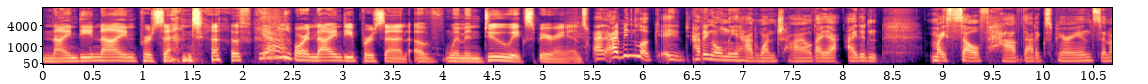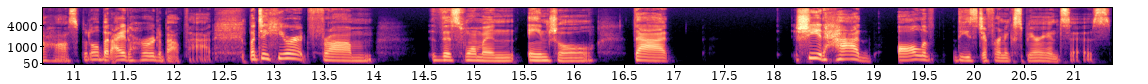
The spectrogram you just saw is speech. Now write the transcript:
99% of Yeah. or 90% of women do experience. And I mean, look, eh, having only had one child, I I didn't myself have that experience in a hospital, but I had heard about that. But to hear it from this woman, Angel, that she had had all of these different experiences,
